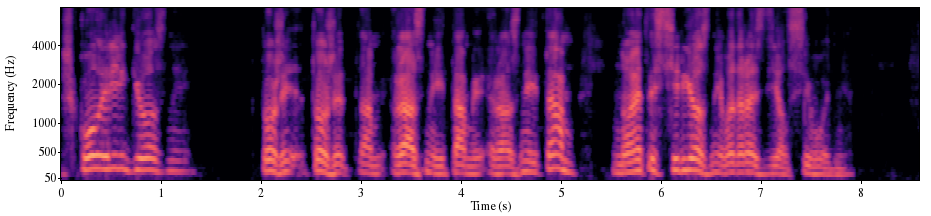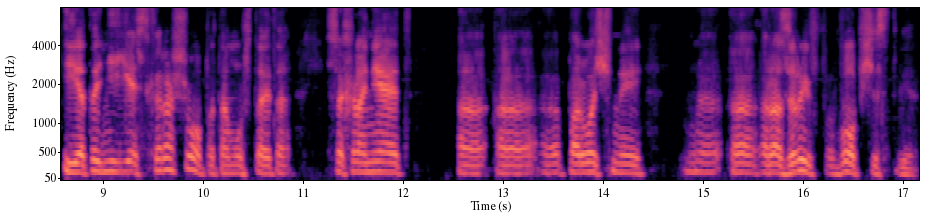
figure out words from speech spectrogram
школы религиозные, тоже, тоже там разные там и разные там, но это серьезный водораздел сегодня. И это не есть хорошо, потому что это сохраняет а, а, а, порочный э, э, разрыв в обществе.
